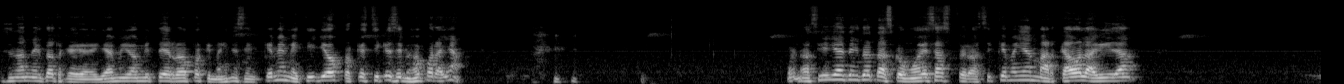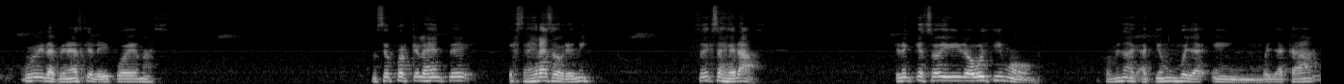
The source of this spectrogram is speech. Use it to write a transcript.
Es una anécdota que ya me iba a mi terror porque imagínense en qué me metí yo, porque el chicle se me fue por allá. Bueno, así hay anécdotas como esas, pero así que me hayan marcado la vida. Uy, la primera vez que leí poemas. No sé por qué la gente exagera sobre mí. Son exagerados. Creen que soy lo último. Aquí en, Boyacá, en Boyacá,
